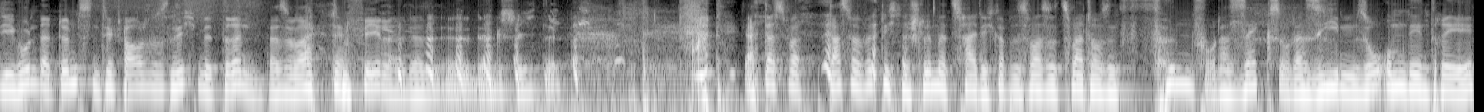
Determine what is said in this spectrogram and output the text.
die 100 dümmsten TV-Shows nicht mit drin. Das war der Fehler der, der Geschichte. Ja, das war, das war wirklich eine schlimme Zeit. Ich glaube, das war so 2005 oder 6 oder 7, so um den Dreh.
